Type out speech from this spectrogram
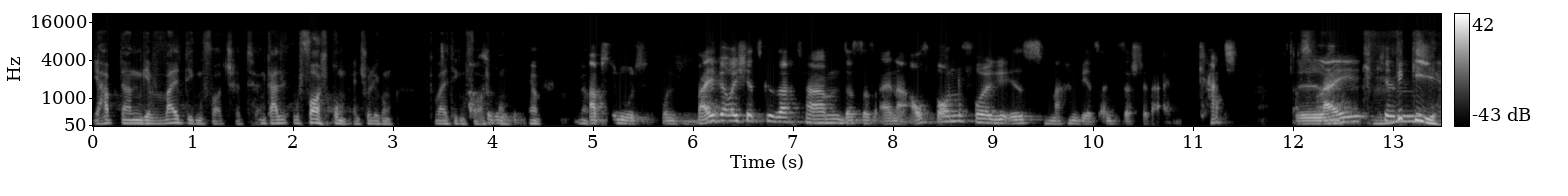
Ihr habt da einen gewaltigen Fortschritt, einen Vorsprung, Entschuldigung, gewaltigen. Vorsprung. Ja. Ja. Absolut. Und weil wir euch jetzt gesagt haben, dass das eine aufbauende Folge ist, machen wir jetzt an dieser Stelle einen Cut. Das liken, Quickie.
